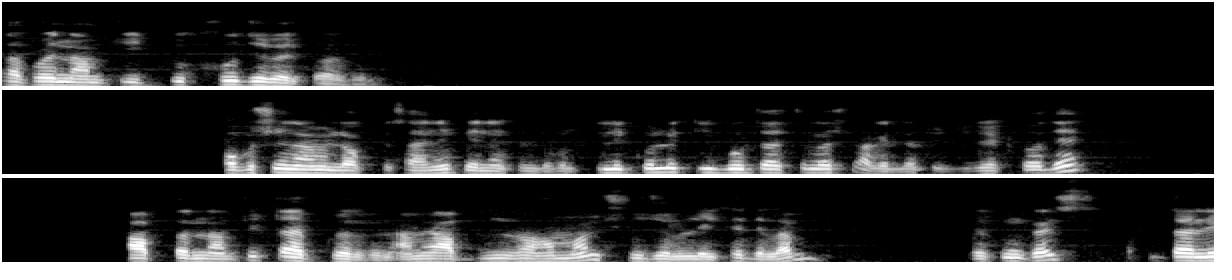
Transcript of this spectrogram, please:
তারপরে নামটি একটু খুঁজে বের করবেন। অবশ্যই নামে লকটা চাইনি পেন আইকন ডবল ক্লিক করলে কিবোর্ড যা চলে আসবে, আগের নামটি ডিলিট করে দিয়ে আপনার নামটি টাইপ করে দেবেন। আমি আব্দুল রহমান সুজল লিখে দিলাম। দেখুন আপনি তাহলে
